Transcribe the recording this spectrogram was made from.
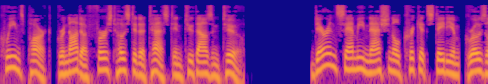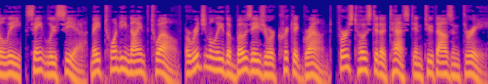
Queen's Park, Grenada first hosted a test in 2002. Darren Sammy National Cricket Stadium, Gros Islet, St. Lucia May 29, 12, originally the Beauséjour Cricket Ground, first hosted a test in 2003.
